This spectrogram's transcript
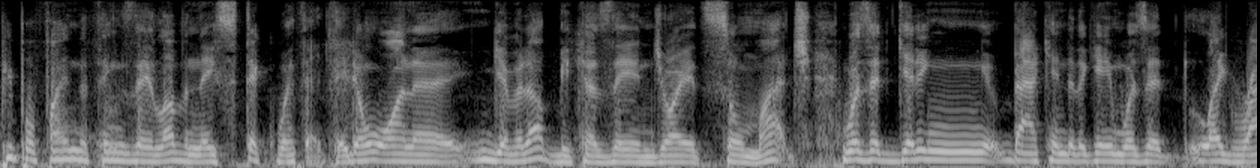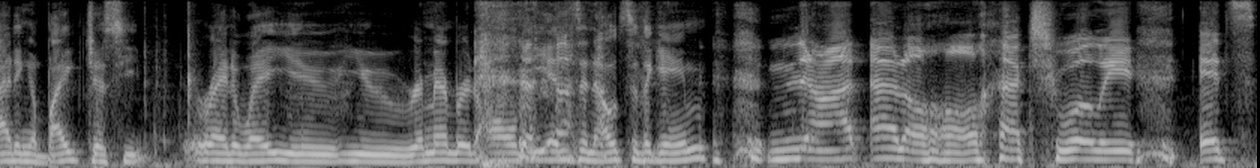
People find the things they love and they stick with it. They don't want to give it up because they enjoy it so much. Was it getting back into the game? Was it like riding a bike? Just right away, you you remembered all the ins and outs of the game. Not at all. Actually, it's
